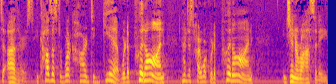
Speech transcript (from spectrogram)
to others. He calls us to work hard to give. We're to put on, not just hard work, we're to put on generosity.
